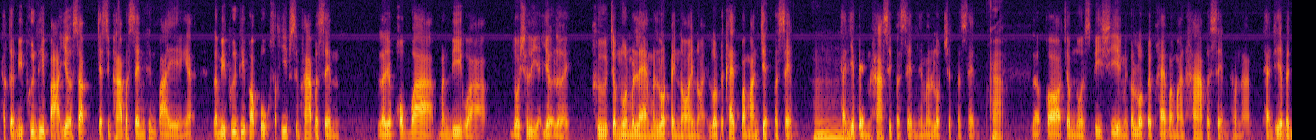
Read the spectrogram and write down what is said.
ถ้าเกิดมีพื้นที่ป่าเยอะสัก 75%ขึ้นไปอย่างเงี้ยแล้วมีพื้นที่เพาะปลูกสัก 25%เราจะพบว่ามันดีกว่าโดยเฉลี่ยเยอะเลย คือจำนวนแมลงมันลดไปน้อยหน่อย ลดไปแค่ประมาณ7%แทนที่เป็น50%ใช่ไหมลด7%ครับแล้วก็จำนวนสปีชีส์มันก็ลดไปแค่ประมาณ5%เท่านั้น แทนที่จะเป็น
